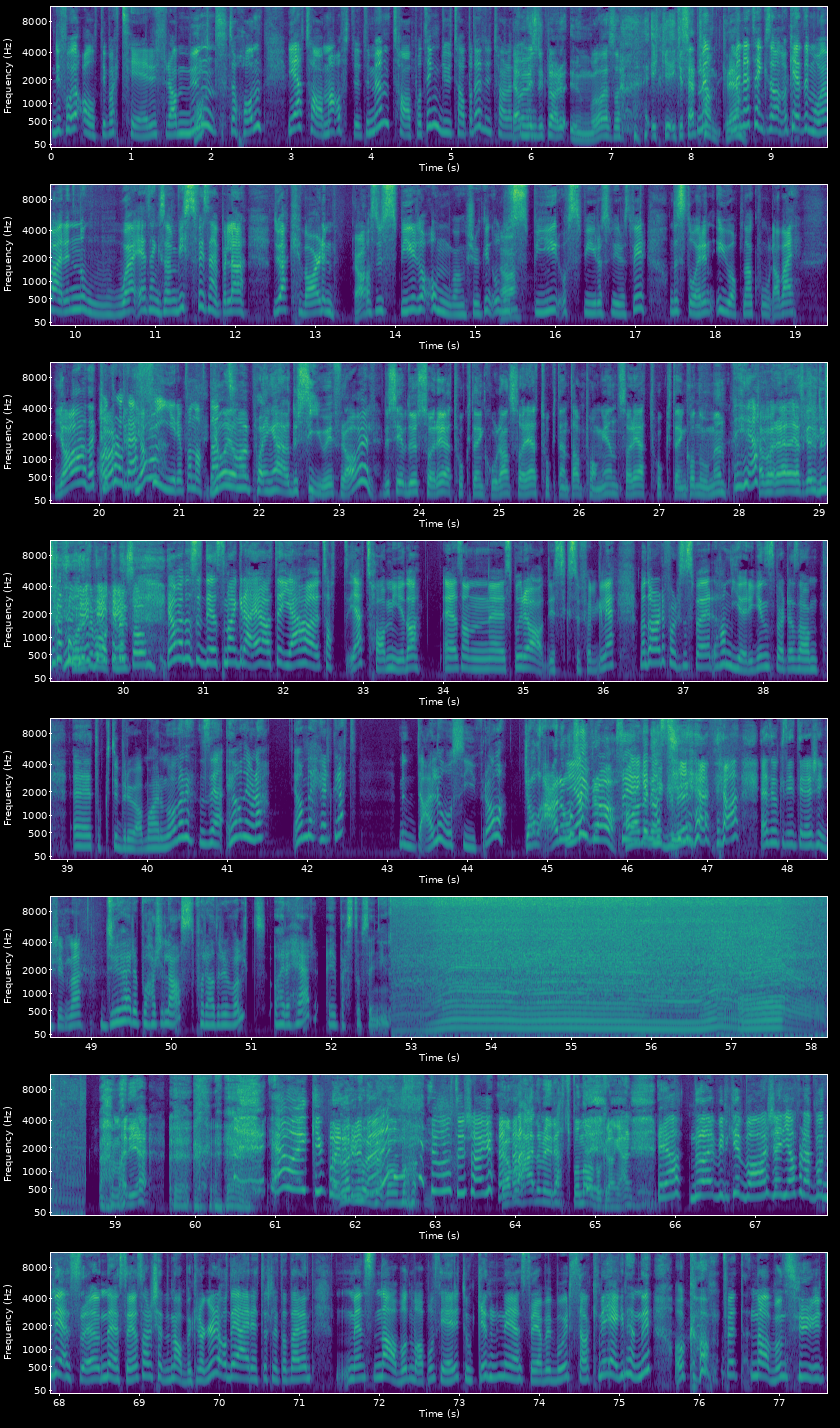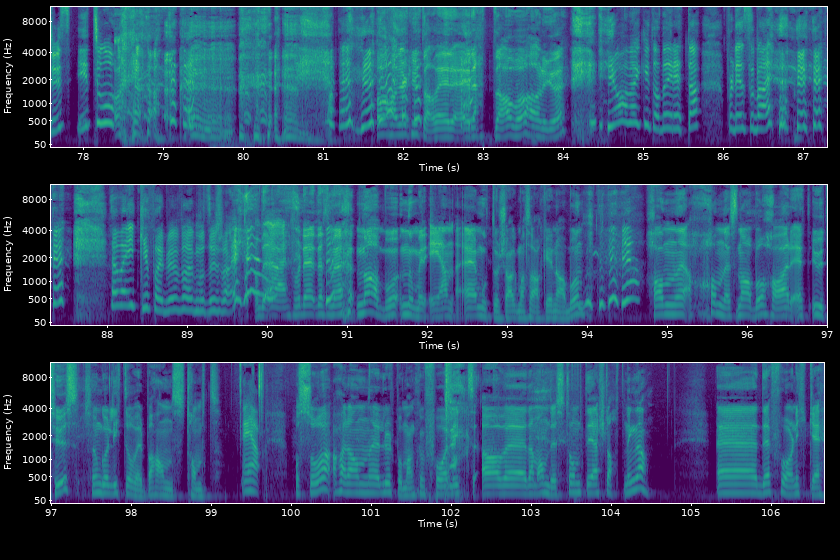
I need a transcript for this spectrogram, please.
Du får jo alltid bakterier fra munn What? til hånd. Jeg tar meg ofte til munn, Ta på ting, du tar på det, du tar deg Ja, til men Hvis du klarer å unngå det, så ikke, ikke selv Men, tannkrem. men jeg tenker sånn, ok, det må jo være noe Jeg tenker sånn, Hvis for eksempel da, du er kvalm, Ja. altså du spyr, du har omgangssjuken, og Ja. du spyr og spyr og spyr, og spyr, og det står en uåpna cola der. Ja, det er klart. Og klokka er ja. fire på natta. Jo, jo, men poenget er jo, du sier jo ifra, vel. Du sier du, 'sorry, jeg tok den colaen', 'sorry, jeg tok den tampongen', 'sorry, jeg tok den kondomen'. Ja. Jeg bare, jeg skal, du skal få det tilbake, liksom. Ja, men altså, det som er greia, er at jeg har tatt Jeg tar mye, da. Eh, Sånn eh, sporadisk, selvfølgelig. Men da er det folk som spør Han Jørgen spurte sånn eh, Tok du brød av meg her om dagen, eller? Så sier jeg ja, det gjorde jeg. Ja, men det er helt greit. Men det er lov å si fra, da. Ja, det er lov å si ifra! Så er Jørgen, veldig nå hyggelig. si jeg fra. Jeg tok de tre skinkeskivene. Du hører på Harselas på Radio Revolt, og dette her er jo Best of-sending. Marie, Jeg ikke forberedt ja, for det her blir rett på nabokrangelen. Ja, nå hvilket, hva har skjedd? Ja, for det er på Nese, Nesøya så har det skjedd en nabokrangel. Og det er rett og slett at det er en Mens naboen var på ferie, tok en Nesøya-beboer saken i egne hender og kampet naboens uthus i to. Og han har kutta det rett av òg, har han ikke det? Ja, han har kutta det rett av. For det som er Jeg var ikke forberedt på motorsag. Det er, for det, det som er nabo nummer én, er motorsagmassaker-naboen. Han, hans nabo har et uthus som går litt over på hans tomt. Ja. Og så har han lurt på om han kan få litt av eh, de andres tomt i erstatning, da. Eh, det får han ikke.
